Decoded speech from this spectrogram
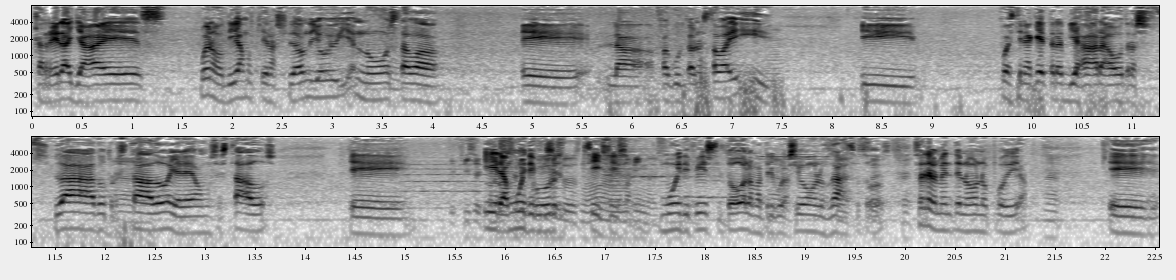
carrera ya es, bueno, digamos que en la ciudad donde yo vivía no estaba, eh, la facultad no estaba ahí y, y, pues tenía que viajar a otra ciudad, otro Ah. estado, allá le llamamos estados. eh, Difícil y era muy difícil. Sí, sí, muy difícil todo, la matriculación, los gastos, sí, todo. Eso realmente no, no podía. Ah. Eh,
